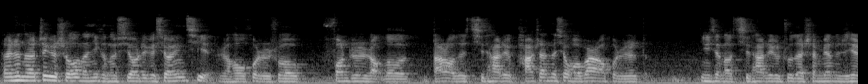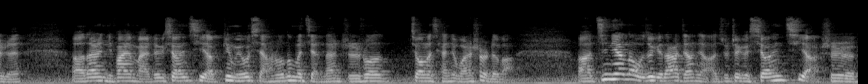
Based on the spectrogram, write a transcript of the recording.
但是呢，这个时候呢，你可能需要这个消音器，然后或者说防止扰到打扰的其他这个爬山的小伙伴啊，或者是。影响到其他这个住在身边的这些人，啊，但是你发现买这个消音器啊，并没有想象中那么简单，只是说交了钱就完事儿，对吧？啊，今天呢，我就给大家讲讲啊，就这个消音器啊是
